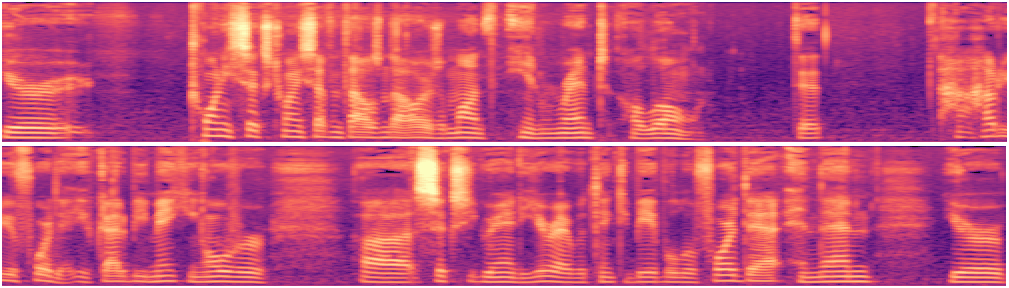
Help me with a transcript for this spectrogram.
you're twenty six, twenty seven thousand dollars a month in rent alone. That how, how do you afford that? You've got to be making over uh, sixty grand a year, I would think, to be able to afford that, and then you're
